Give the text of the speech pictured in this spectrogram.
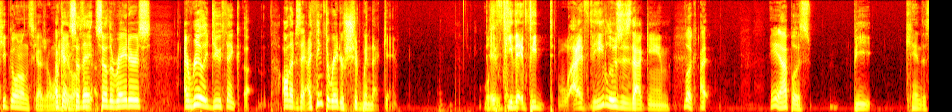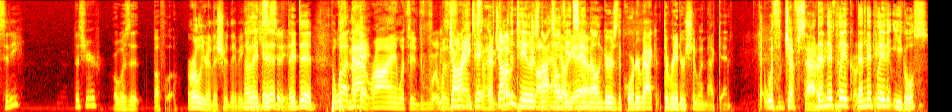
Keep going on the schedule. Okay, so else they so the Raiders, I really do think uh, all that to say, I think the Raiders should win that game. We'll if see. he if he if he loses that game, look, I, Indianapolis beat Kansas City this year, or was it Buffalo? earlier this year they beat. No, they did. City. They did. But with But, Matt okay, Ryan, with the with Jonathan Frank as the Ta- head if Jonathan coach, Taylor's not Jonathan healthy and Taylor, Sam yeah. Ehlinger is the quarterback, the Raiders should win that game. with Jeff Saturday, then they play. never Then a they play the game. Eagles.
